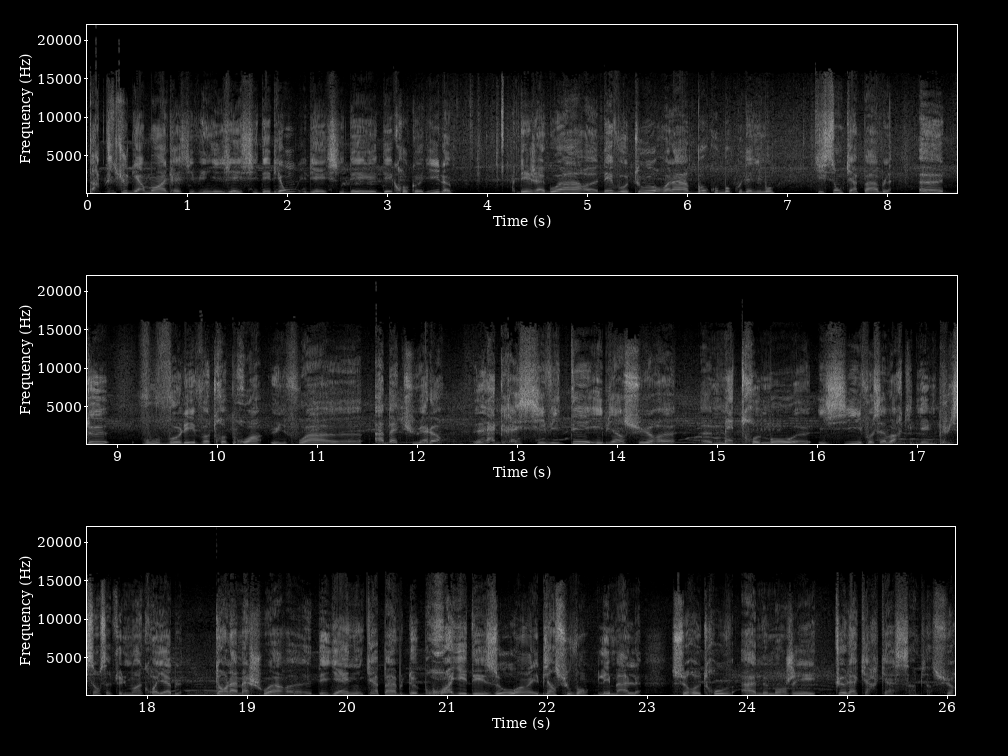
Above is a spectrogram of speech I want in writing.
particulièrement agressive. Il y a ici des lions, il y a ici des crocodiles, des jaguars, euh, des vautours, voilà beaucoup beaucoup d'animaux qui sont capables euh, de vous voler votre proie une fois euh, abattu. Alors, l'agressivité est bien sûr maître mot ici. Il faut savoir qu'il y a une puissance absolument incroyable dans la mâchoire des hyènes, capable de broyer des os, hein, et bien souvent, les mâles se retrouvent à ne manger que la carcasse, hein, bien sûr.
